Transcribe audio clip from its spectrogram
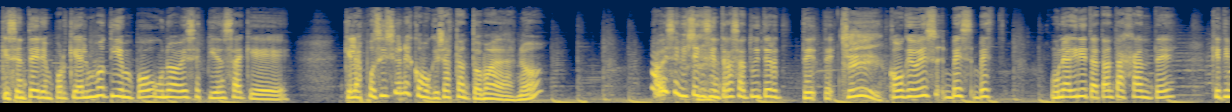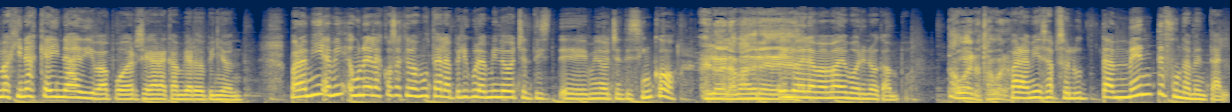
que se enteren, porque al mismo tiempo uno a veces piensa que, que las posiciones como que ya están tomadas, ¿no? A veces viste que si entras a Twitter, te, te- Sí. como que ves, ves, ves una grieta tan tajante que te imaginas que ahí nadie va a poder llegar a cambiar de opinión. Para mí, a mí, una de las cosas que más me gusta de la película 1980 eh, 1985 Es lo de la madre de. es lo de la mamá de Moreno Campo. Está bueno, está bueno. Para mí es absolutamente fundamental.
